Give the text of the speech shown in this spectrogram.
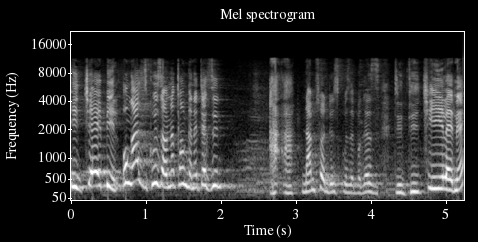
ityebile ungazikwiza wona xa ungena eteksini a-a nam so ndizikwize because ndityile ne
